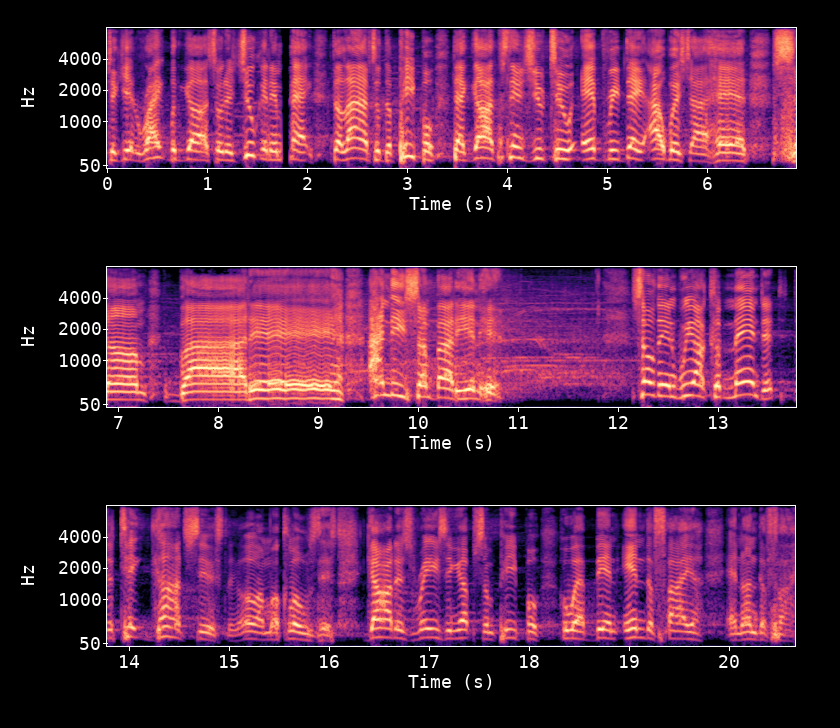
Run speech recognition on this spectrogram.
to get right with God so that you can impact the lives of the people that God sends you to every day. I wish I had somebody. I need somebody in here. So then we are commanded to take God seriously. Oh, I'm going to close this. God is raising up some people who have been in the fire and under fire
